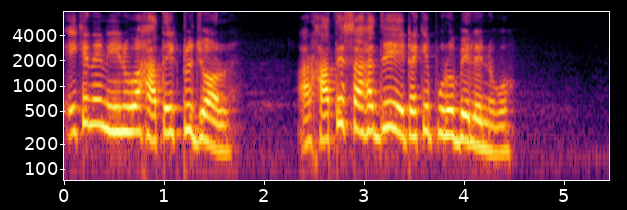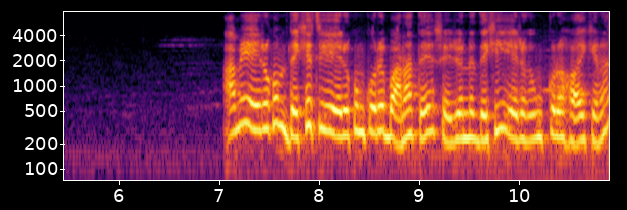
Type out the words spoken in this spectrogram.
এখানে নিয়ে নেব হাতে একটু জল। আর হাতের সাহায্যে এটাকে পুরো বেলে নেব। আমি এরকম দেখেছি, এরকম করে বানাতে। সেই জন্য দেখি এরকম করে হয় কিনা।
